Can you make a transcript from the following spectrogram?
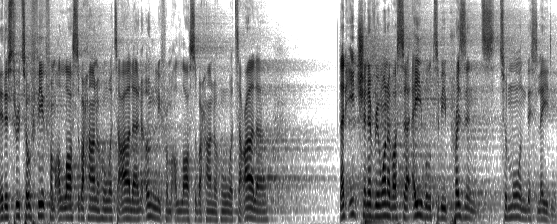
It is through tawfiq from Allah subhanahu wa ta'ala and only from Allah subhanahu wa ta'ala that each and every one of us are able to be present to mourn this lady.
